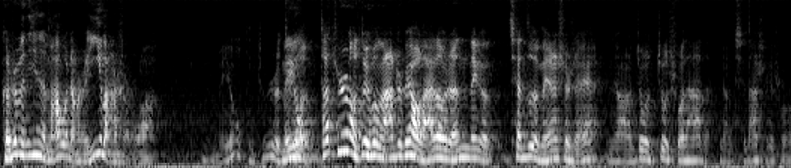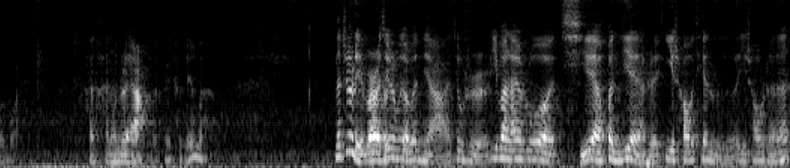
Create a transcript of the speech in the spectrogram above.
可是问题现在马馆长是一把手啊，没用，就是没用。他知道最后拿支票来的人，那个签字的那人是谁，你知道，就就说他的，你知道其他谁说的不管用。还还能这样？那肯定的。那这里边儿其实有点问题啊，就是一般来说，企业换届呀是一朝天子一朝臣，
